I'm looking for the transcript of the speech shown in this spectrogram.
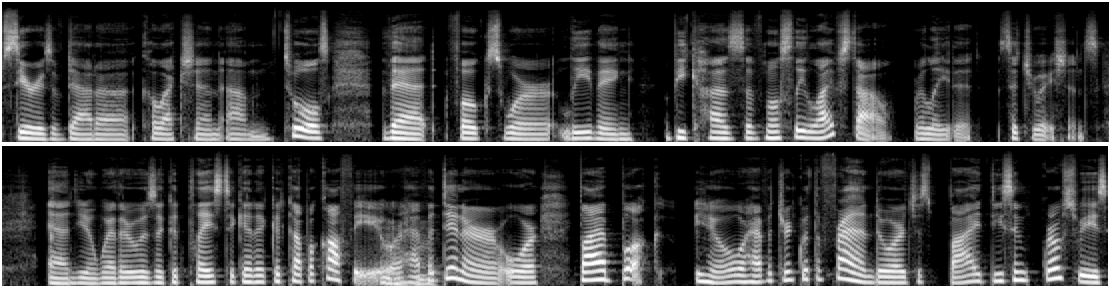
series of data collection um, tools, that folks were leaving because of mostly lifestyle related situations. And, you know, whether it was a good place to get a good cup of coffee or mm-hmm. have a dinner or buy a book you know, or have a drink with a friend or just buy decent groceries.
